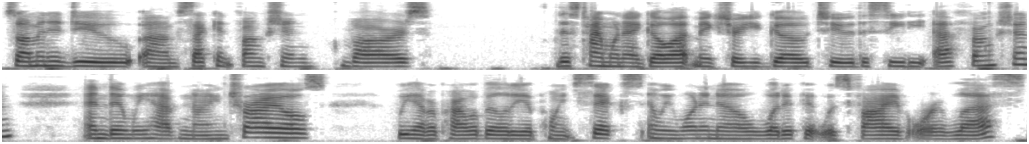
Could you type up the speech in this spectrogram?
So I'm going to do um, second function VARS. This time when I go up, make sure you go to the CDF function. And then we have 9 trials. We have a probability of 0.6, and we want to know what if it was 5 or less.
